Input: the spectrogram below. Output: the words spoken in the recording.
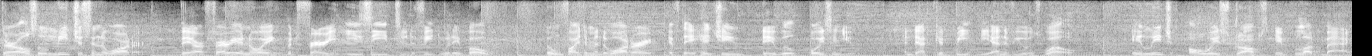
There are also leeches in the water. They are very annoying but very easy to defeat with a bow. Don't fight them in the water, if they hit you, they will poison you. And that could be the end of you as well. A leech always drops a blood bag.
